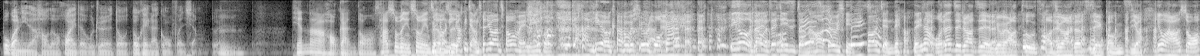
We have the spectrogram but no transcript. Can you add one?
不管你的好的坏的，我觉得都都可以来跟我分享，对。嗯天呐，好感动！他说不定，说不定没有你刚讲这句话超没灵魂，看你有看不出来？我刚，因为我在我这集一直讲的话，对不起，帮我剪掉。等一下，我在这句话之前有没有要吐槽？这句话就直接攻击哦，因为我要说，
